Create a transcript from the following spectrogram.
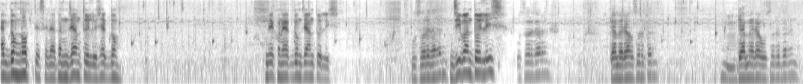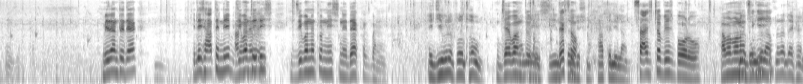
একদম নড়তেছে দেখুন জ্যান্ত ইলিশ একদম। দেখুন একদম জ্যান্ত ইলিশ। উপরে ধরেন। জীবন্ত ইলিশ। উপরে ধরেন। ক্যামেরা উপরে ধরেন। ক্যামেরা উপরে ধরেন। এই যে। বেদান্তে দেখ ইলিশ হাতে নে জীবন্ত? ইলিশ জীবনে তো নিস নে দেখ একবার। এই জীবনে প্রথম। জীবন্ত আমি ইলিশ দেখছ? হাতে নিলাম। সাইজটা বেশ বড়। আমার মনে হচ্ছে কি আপনারা দেখেন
